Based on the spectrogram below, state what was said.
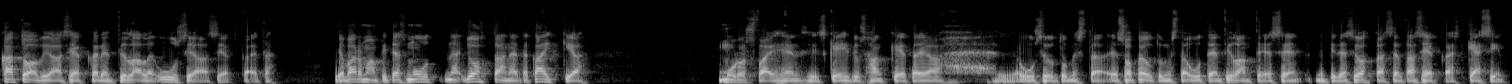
katoavia asiakkaiden tilalle uusia asiakkaita. Ja varmaan pitäisi muut, johtaa näitä kaikkia murrosvaiheen siis kehityshankkeita ja uusiutumista ja sopeutumista uuteen tilanteeseen, niin pitäisi johtaa sieltä asiakkaista käsin.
